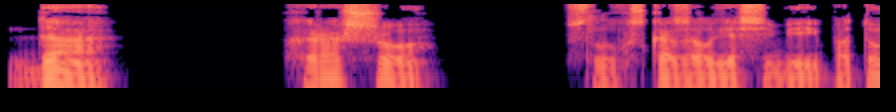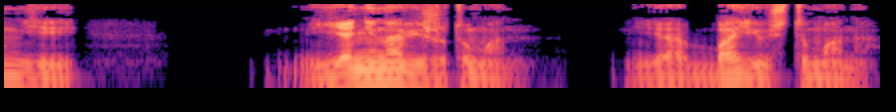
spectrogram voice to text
Да, хорошо. Вслух сказал я себе и потом ей. Я ненавижу туман. Я боюсь тумана.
